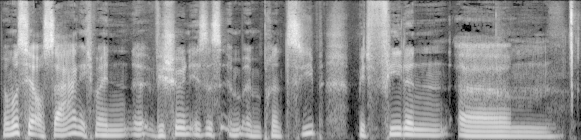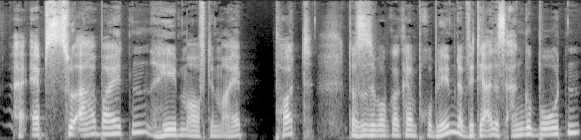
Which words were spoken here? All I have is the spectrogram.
man muss ja auch sagen, ich meine, äh, wie schön ist es im, im Prinzip mit vielen ähm, äh, Apps zu arbeiten, heben auf dem iPod. Das ist überhaupt gar kein Problem. Da wird ja alles angeboten.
